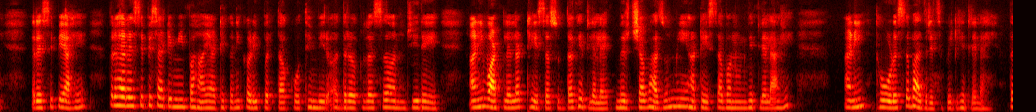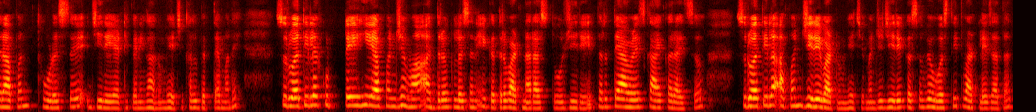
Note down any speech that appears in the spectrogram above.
रेसिपी आहे. तर ह्या रेसिपीसाठी मी पहा या ठिकाणी कढीपत्ता कोथिंबीर अद्रक लसण जिरे आणि वाटलेला ठेसासुद्धा घेतलेला आहे. मिरच्या भाजून मी हा ठेसा बनवून घेतलेला आहे आणि थोडंसं बाजरीचं पीठ घेतलेलं आहे. तर आपण थोडंसे जिरे या ठिकाणी घालून घ्यायचे खलबत्त्यामध्ये. सुरुवातीला कुठेही आपण जेव्हा अद्रक लसण एकत्र वाटणार असतो जिरे तर त्यावेळेस काय करायचं? सुरुवातीला आपण जिरे वाटून घ्यायचे. म्हणजे जिरे कसं व्यवस्थित वाटले जातात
